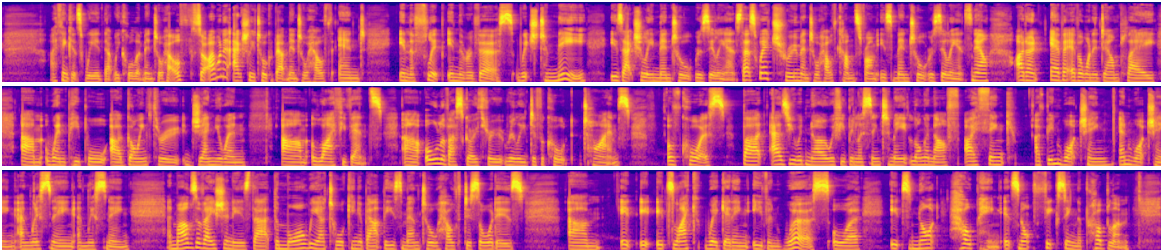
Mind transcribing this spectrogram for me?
I think it's weird that we call it mental health. So I want to actually talk about mental health and in the flip, in the reverse, which to me is actually mental resilience. That's where true mental health comes from, is mental resilience. Now, I don't ever, ever want to downplay um, when people are going through genuine um, life events. Uh, all of us go through really difficult times, of course. But as you would know if you've been listening to me long enough, I think I've been watching and watching and listening and listening. And my observation is that the more we are talking about these mental health disorders, um, it, it, it's like we're getting even worse or it's not helping, it's not fixing the problem.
